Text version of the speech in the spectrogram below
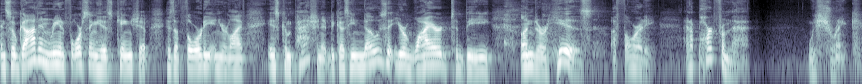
And so, God, in reinforcing his kingship, his authority in your life, is compassionate because he knows that you're wired to be under his authority. And apart from that, we shrink.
